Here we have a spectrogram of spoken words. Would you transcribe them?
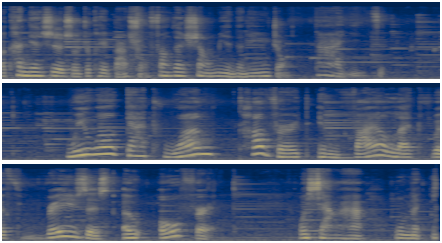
呃看电视的时候，就可以把手放在上面的那一种大椅子。We will get one covered in violet with roses all over it。我想啊，我们一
